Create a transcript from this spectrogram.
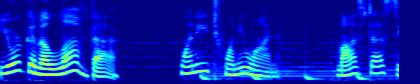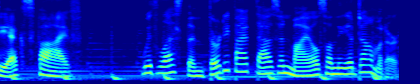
You're gonna love the 2021 Mazda CX-5. With less than 35,000 miles on the odometer,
